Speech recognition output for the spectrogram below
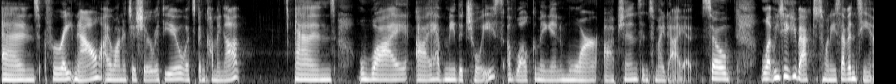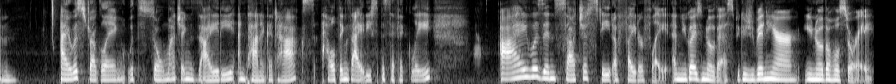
And for right now, I wanted to share with you what's been coming up and why I have made the choice of welcoming in more options into my diet. So, let me take you back to 2017. I was struggling with so much anxiety and panic attacks, health anxiety specifically. I was in such a state of fight or flight. And you guys know this because you've been here, you know the whole story.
